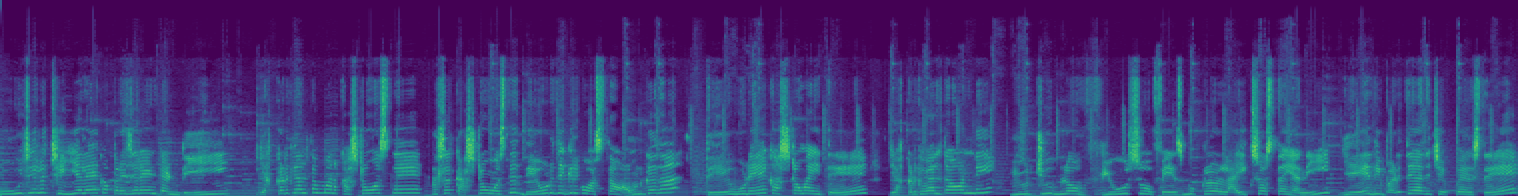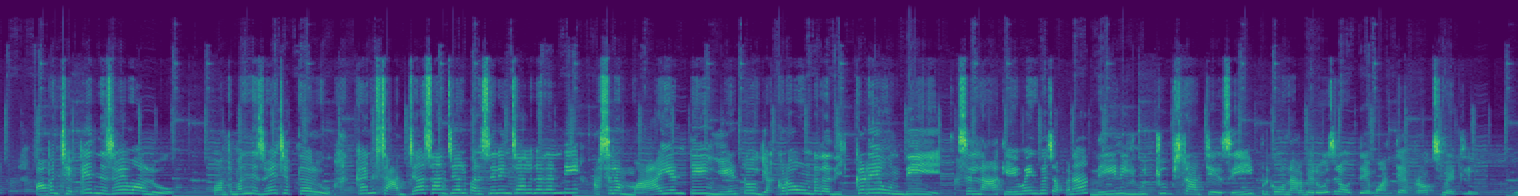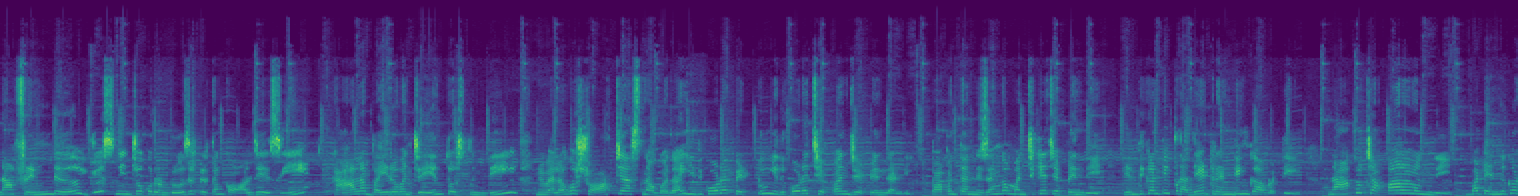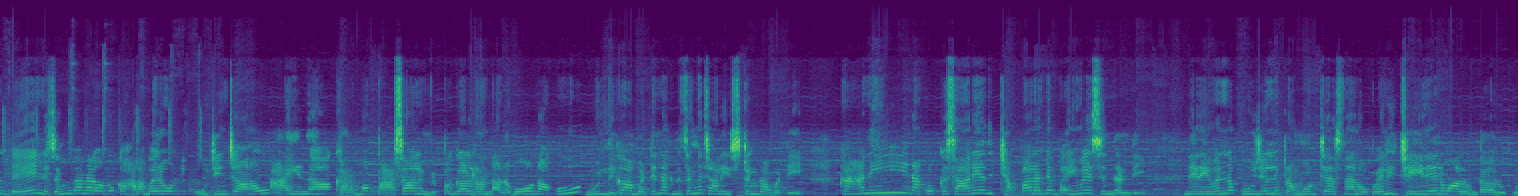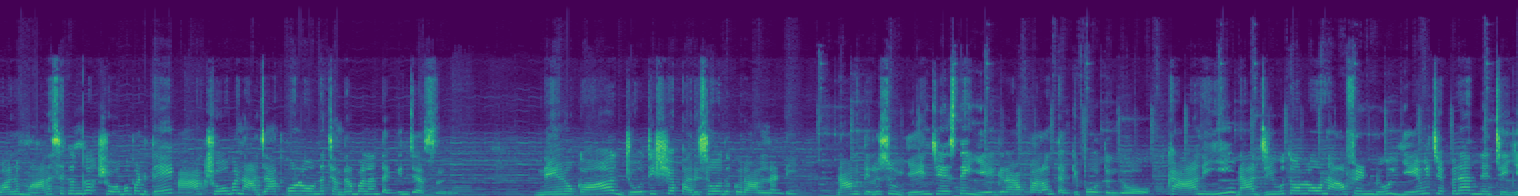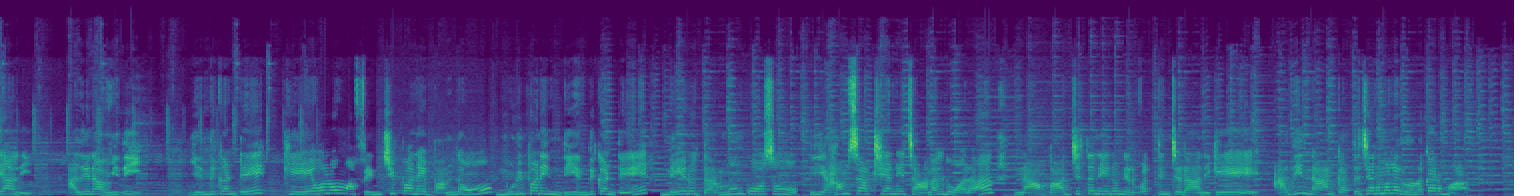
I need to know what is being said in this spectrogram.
పూజలు చెయ్యలేక ప్రెజర్ ఏంటండి? ఎక్కడికి వెళ్తాం మన కష్టం వస్తే? అసలు కష్టం వస్తే దేవుడి దగ్గరికి వస్తాం అవును కదా? దేవుడే కష్టం అయితే ఎక్కడికి వెళ్తామండి? యూట్యూబ్లో వ్యూస్ ఫేస్బుక్లో లైక్స్ వస్తాయని ఏది పడితే అది చెప్పేస్తే పాపం చెప్పేది నిజమే వాళ్ళు. కొంతమంది నిజమే చెప్తారు కానీ సాధ్యాసాధ్యాలు పరిశీలించాలి కదండి. అసలు మాయ అంటే ఏంటో ఎక్కడో ఉండదు అది ఇక్కడే ఉంది. అసలు నాకేమైందో చెప్పనా? నేను యూట్యూబ్ స్టార్ట్ చేసి ఇప్పుడు నలభై రోజులు అవుద్దేమో అంతే అప్రాక్సిమేట్లీ నా ఫ్రెండ్ యుఎస్ నుంచి ఒక రెండు రోజుల క్రితం కాల్ చేసి కాల భైరవ జయంతి వస్తుంది. నువ్వు ఎలాగో షార్ట్ చేస్తున్నావు కదా ఇది కూడా పెట్టు ఇది కూడా చెప్పని చెప్పిందండి. పాపం తను నిజంగా మంచికే చెప్పింది. ఎందుకంటే ఇప్పుడు అదే ట్రెండింగ్ కాబట్టి. నాకు చెప్పాలని ఉంది బట్ ఎందుకంటే నిజంగా నేను కాలభైరవుని పూజించాను. ఆయన కర్మ పాసాలు విప్పగలరన్న అనుభవం నాకు ఉంది కాబట్టి నాకు నిజంగా చాలా ఇష్టం కాబట్టి. కానీ నాకు ఒక్కసారి అది చెప్పాలంటే భయం వేసిందండి. నేను ఏమన్నా పూజల్ని ప్రమోట్ చేస్తాను ఒకవేళ చేయలేని వాళ్ళు ఉంటారు వాళ్ళు మానసికంగా క్షోభ పడితే ఆ క్షోభ నా జాతకంలో ఉన్న చంద్రబలం తగ్గించేస్తుంది. నేను ఒక జ్యోతిష్య పరిశోధకురాలనండి. నాకు తెలుసు ఏం చేస్తే ఏ గ్రహ బలం తగ్గిపోతుందో. కానీ నా జీవితంలో నా ఫ్రెండ్ ఏమి చెప్పినా అది నేను చెయ్యాలి. అది నా విధి. ఎందుకంటే కేవలం మా ఫ్రెండ్షిప్ అనే బంధం ముడిపడింది. ఎందుకంటే నేను ధర్మం కోసం ఈ అహం సాక్షి అనే ఛానల్ ద్వారా నా బాధ్యత నేను నిర్వర్తించడానికే. అది నా గత జన్మల రుణకర్మ.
